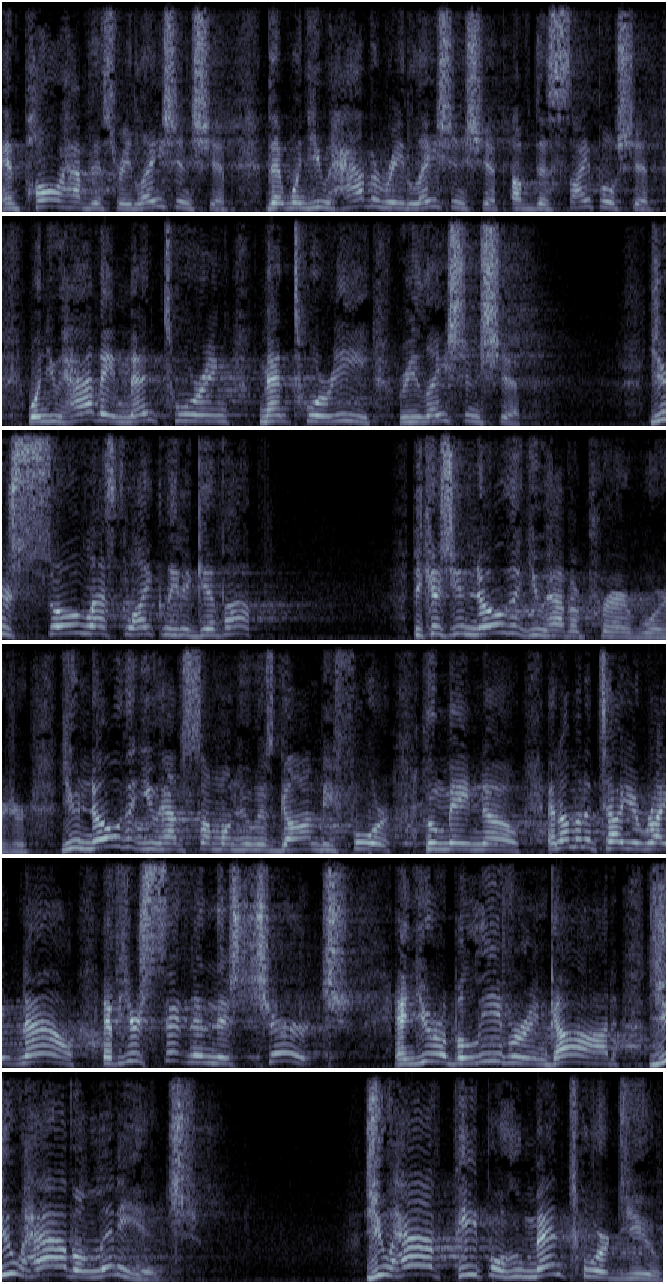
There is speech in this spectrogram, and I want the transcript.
and Paul have this relationship that when you have a relationship of discipleship, when you have a mentoring, mentoree relationship, you're so less likely to give up. Because you know that you have a prayer warrior. You know that you have someone who has gone before who may know. And I'm going to tell you right now if you're sitting in this church and you're a believer in God, you have a lineage. You have people who mentored you,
